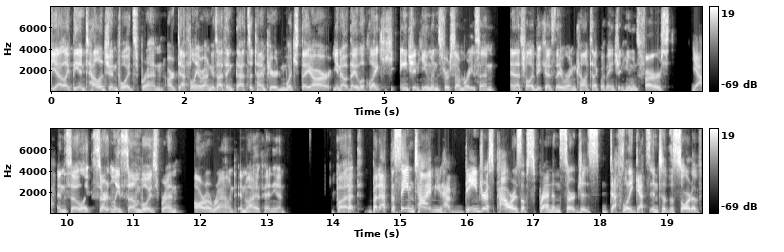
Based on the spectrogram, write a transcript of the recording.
yeah, like the intelligent void spren are definitely around because I think that's a time period in which they are, you know, they look like ancient humans for some reason, and that's probably because they were in contact with ancient humans first. Yeah. and so like certainly some void spren are around, in my opinion, but, but but at the same time you have dangerous powers of spren and surges definitely gets into the sort of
